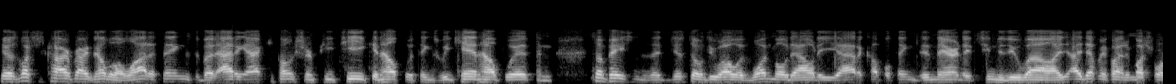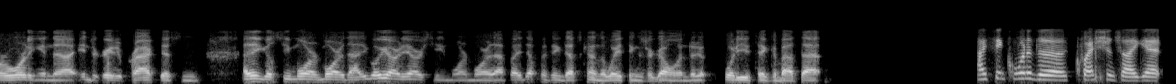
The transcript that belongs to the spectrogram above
you know, as much as chiropractic can help with a lot of things, but adding acupuncture and PT can help with things we can't help with. And some patients that just don't do well with one modality, you add a couple things in there and they seem to do well. I, I definitely find it much more rewarding in uh, integrated practice. And I think you'll see more and more of that. Well, you already are seeing more and more of that, but I definitely think that's kind of the way things are going. What do you think about that? I think one of the questions I get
